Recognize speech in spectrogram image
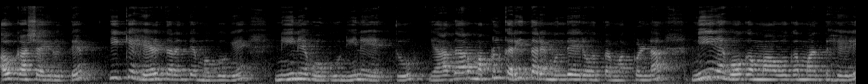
ಅವಕಾಶ ಇರುತ್ತೆ. ಹೀಗೆ ಹೇಳ್ತಾರಂತೆ ಮಗುಗೆ, ನೀನೇ ಹೋಗು, ನೀನೇ ಎತ್ತು. ಯಾವ್ದಾದ್ರು ಮಕ್ಕಳು ಕರೀತಾರೆ ಮುಂದೆ ಇರುವಂಥ ಮಕ್ಕಳನ್ನ. ನೀನೇ ಹೋಗಮ್ಮ ಹೋಗಮ್ಮ ಅಂತ ಹೇಳಿ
